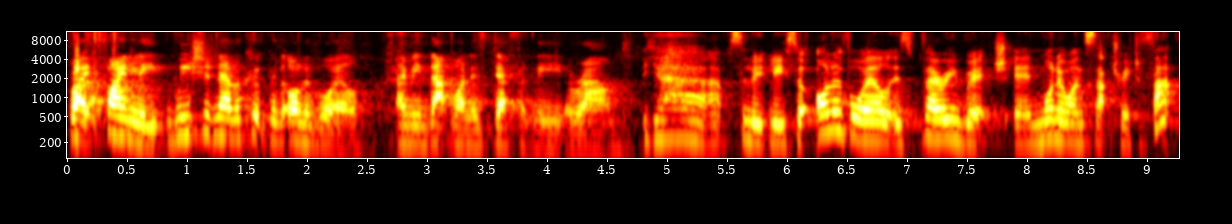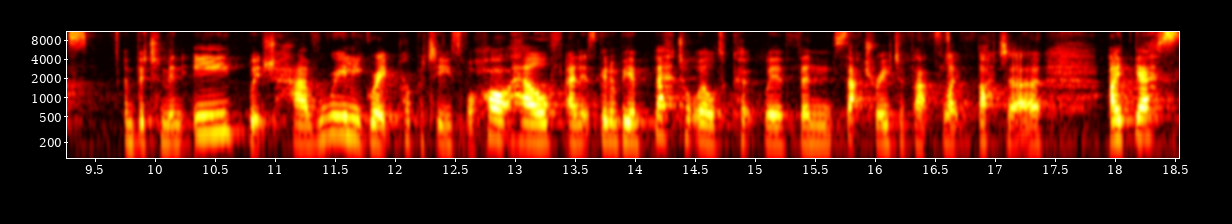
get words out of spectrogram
Right. Finally, we should never cook with olive oil. I mean, that one is definitely around. Yeah, absolutely. So olive oil is very rich in monounsaturated fats and vitamin E, which have really great properties for heart health, and it's going to be a better oil to cook with than saturated fats like butter. I guess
